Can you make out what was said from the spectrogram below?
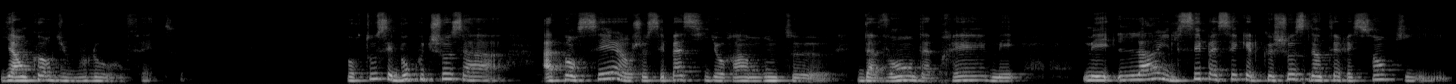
y a encore du boulot en fait. Pour tous, c'est beaucoup de choses à, à penser. Alors, je ne sais pas s'il y aura un monde euh, d'avant, d'après, mais, mais là, il s'est passé quelque chose d'intéressant qui,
